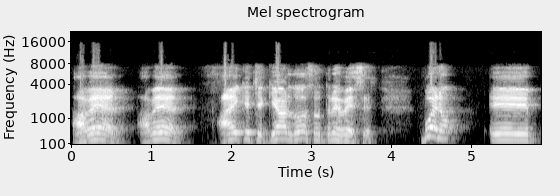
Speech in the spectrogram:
a ver, a ver, hay que chequear dos o tres veces. Bueno, eh,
